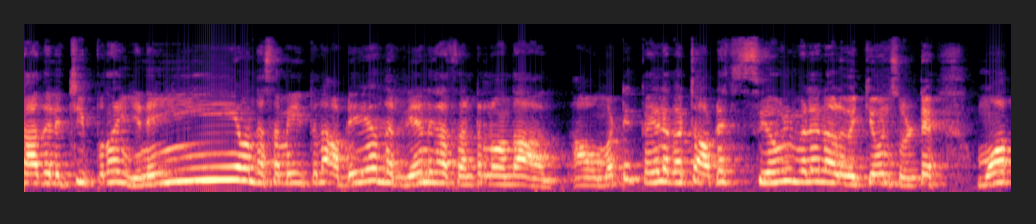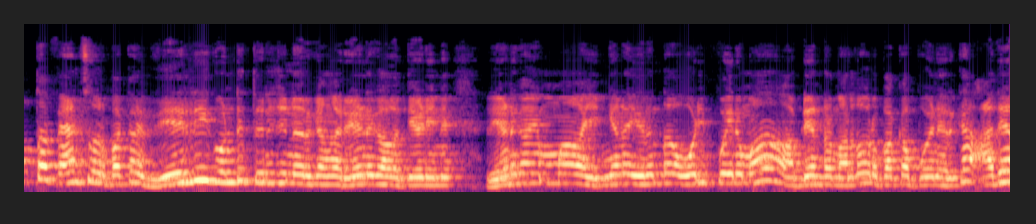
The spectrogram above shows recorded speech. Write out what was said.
காதலிச்சு இப்பதான் இணையே வந்த சமயத்துல அப்படியே அந்த ரேணுகா சென்டர்ல வந்தா அவன் மட்டும் கையில கட்சி அப்படியே செவில் மேலே நாள் வைக்கவும்னு சொல்லிட்டு மொத்த ஃபேன்ஸ் ஒரு பக்கம் வெறி கொண்டு தெரிஞ்சுன்னு இருக்காங்க ரேணுகாவை தேடின்னு. ரேணுகா அம்மா எங்கன்னா இருந்தா ஓடி போயிருமா? அப்படின்ற மாதிரி தான் ஒரு பக்கம் போயின்னு இருக்கு. அதே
